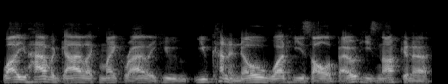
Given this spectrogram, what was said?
While you have a guy like Mike Reilly who you kind of know what he's all about, he's not going to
